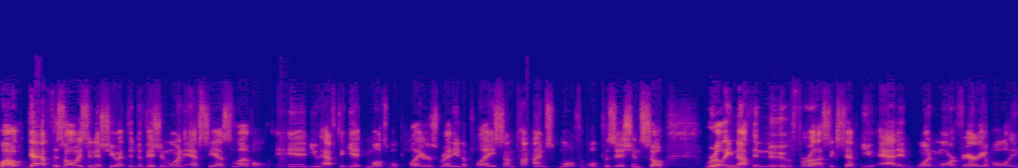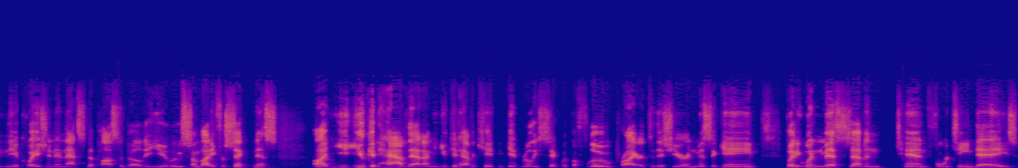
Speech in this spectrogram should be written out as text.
Well, depth is always an issue at the Division One FCS level, and you have to get multiple players ready to play. Sometimes multiple positions. So, really, nothing new for us except you added one more variable in the equation, and that's the possibility you lose somebody for sickness. Uh, you, you, could have that. I mean, you could have a kid get really sick with the flu prior to this year and miss a game, but he wouldn't miss seven, 10, 14 days.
